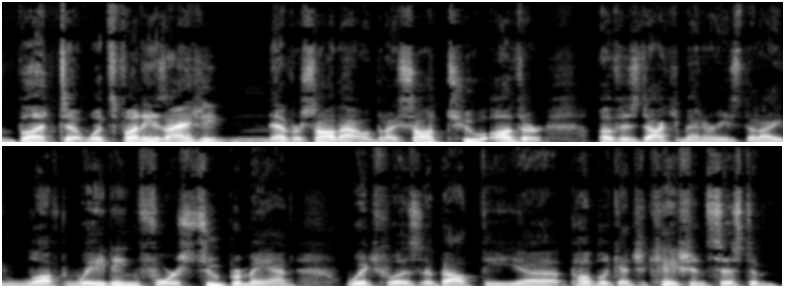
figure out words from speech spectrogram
but uh, what's funny is I actually never saw that one, but I saw two other of his documentaries that I loved. Waiting for Superman, which was about the uh, public education system.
